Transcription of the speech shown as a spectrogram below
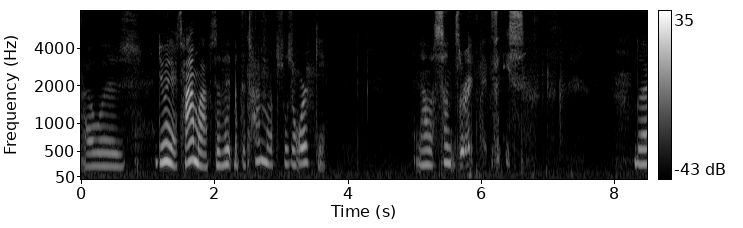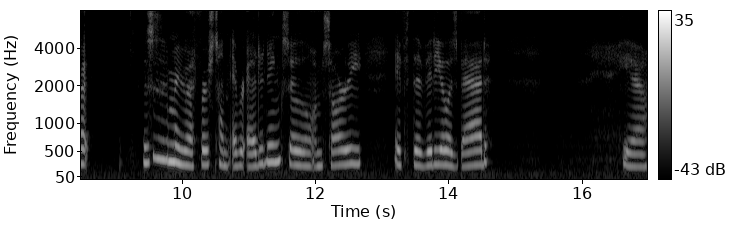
I was doing a time lapse of it, but the time lapse wasn't working. And now the sun's right in my face. But this is going to be my first time ever editing, so I'm sorry if the video is bad. Yeah,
